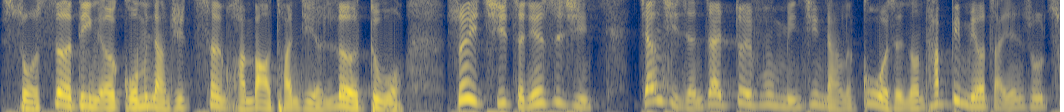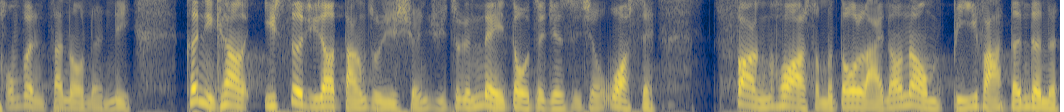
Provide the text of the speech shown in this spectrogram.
所设定，而国民党去蹭环保团体的热度哦。所以其实整件事情，江启臣在对付民进党的过程中，他并没有展现出充分的战斗能力。可你看，一涉及到党主席选举这个内斗这件事情，哇塞！放话什么都来，然后那种笔法等等的，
